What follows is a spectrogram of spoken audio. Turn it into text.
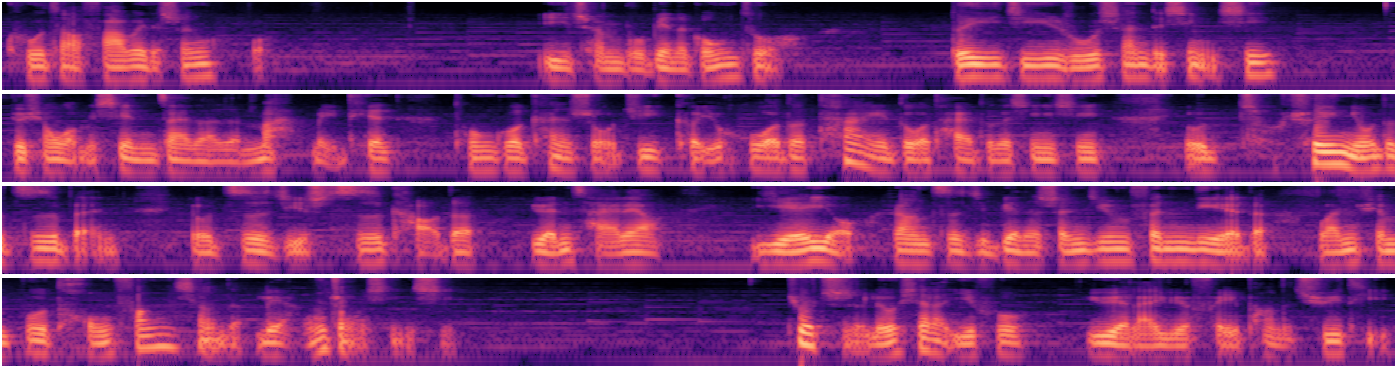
枯燥乏味的生活，一成不变的工作，堆积如山的信息，就像我们现在的人嘛，每天通过看手机可以获得太多太多的信息，有吹牛的资本，有自己思考的原材料，也有让自己变得神经分裂的完全不同方向的两种信息。就只留下了一副越来越肥胖的躯体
